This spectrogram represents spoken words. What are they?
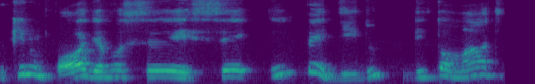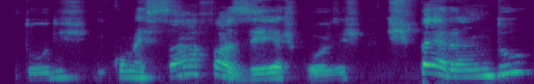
O que não pode é você ser impedido de tomar atitudes, de começar a fazer as coisas esperando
